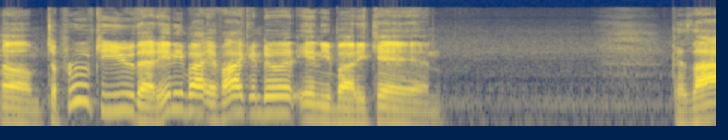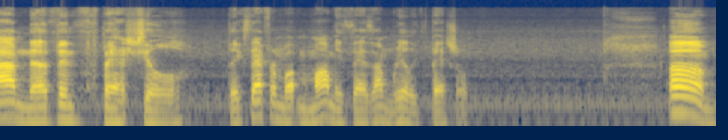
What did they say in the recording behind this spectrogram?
Um, to prove to you that anybody, if I can do it, anybody can. Because I'm nothing special. Except from what mommy says, I'm really special. Um,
